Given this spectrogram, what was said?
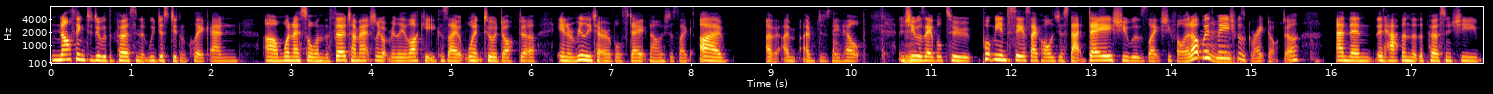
Nothing to do with the person that we just didn't click. And um, when I saw one the third time, I actually got really lucky because I went to a doctor in a really terrible state, and I was just like, I I, I, I just need help. And she was able to put me in to see a psychologist that day. She was like, she followed up with me. She was a great doctor. And then it happened that the person she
